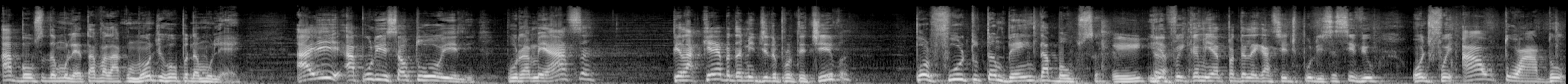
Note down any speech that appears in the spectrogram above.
a bolsa da mulher tava lá com um monte de roupa da mulher. Aí a polícia autuou ele por ameaça, pela quebra da medida protetiva, por furto também da bolsa. Eita. E ele foi encaminhado para a delegacia de polícia civil, onde foi autuado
